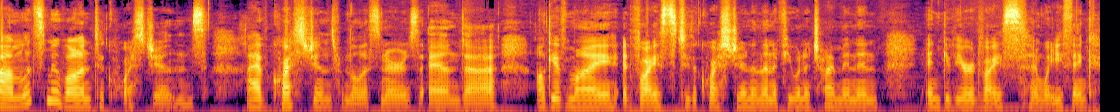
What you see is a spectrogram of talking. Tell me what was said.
Um, let's move on to questions. I have questions from the listeners, and uh, I'll give my advice to the question, and then if you want to chime in and, and give your advice and what you think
